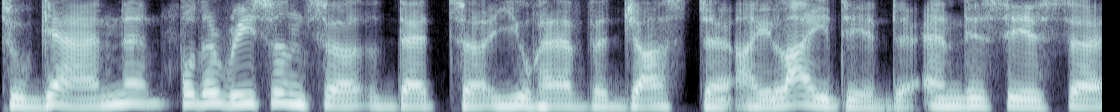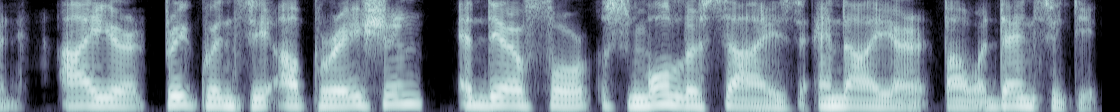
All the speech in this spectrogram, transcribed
to GaN for the reasons uh, that uh, you have just highlighted. And this is higher frequency operation and therefore smaller size and higher power density.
